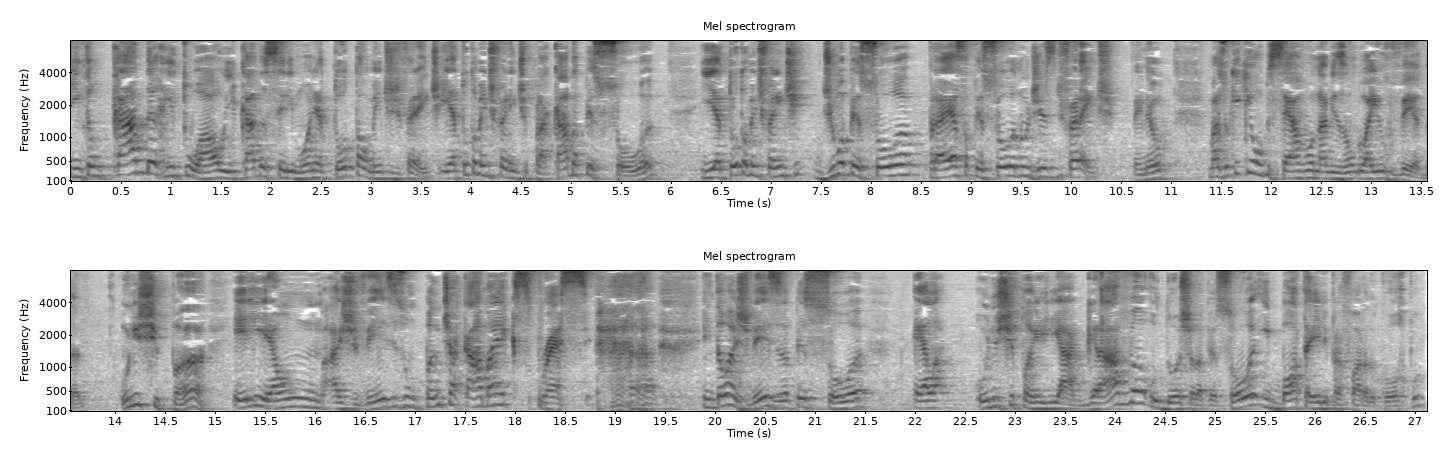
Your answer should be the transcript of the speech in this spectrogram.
Então cada ritual e cada cerimônia é totalmente diferente. E é totalmente diferente para cada pessoa e é totalmente diferente de uma pessoa para essa pessoa no dia diferente, entendeu? Mas o que, que eu observo na visão do Ayurveda? O Nishipan, ele é um, às vezes, um Panchakarma Express. então, às vezes, a pessoa, ela, o Nishipan, ele agrava o dosha da pessoa e bota ele para fora do corpo.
